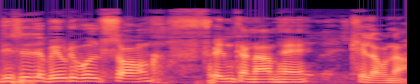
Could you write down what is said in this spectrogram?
This is a beautiful song film का नाम है खिलौना।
